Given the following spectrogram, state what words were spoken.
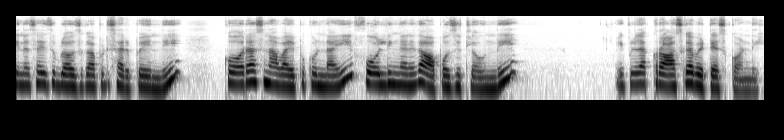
చిన్న సైజు బ్లౌజ్ కాబట్టి సరిపోయింది. కోరాస్ నా వైపుకు ఉన్నాయి. ఫోల్డింగ్ అనేది ఆపోజిట్లో ఉంది. ఇప్పుడు ఇలా క్రాస్గా పెట్టేసుకోండి.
